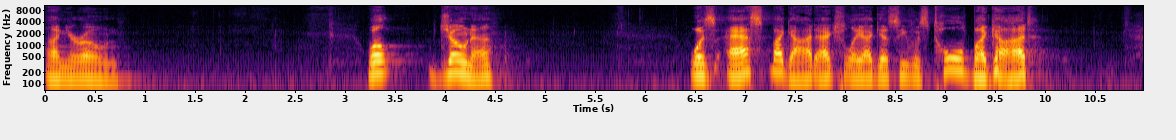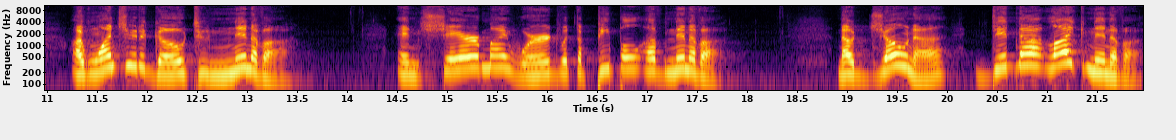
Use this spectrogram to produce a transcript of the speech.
on your own. Well, Jonah was asked by God, actually, I guess he was told by God, I want you to go to Nineveh and share my word with the people of Nineveh. Now, Jonah did not like Nineveh.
